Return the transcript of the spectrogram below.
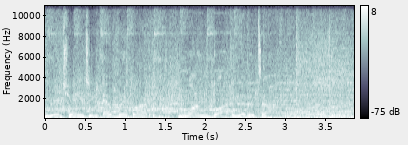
we're changing every body, one body at a time.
